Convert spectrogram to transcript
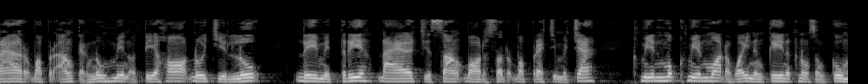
រើរបស់ព្រះអង្គទាំងនោះមានឧទាហរណ៍ដូចជាលោកដេមេត្រៀសដែលជាសង្ឃបរិសុទ្ធរបស់ព្រះជាម្ចាស់គ្មានមុខគ្មានមាត់អ្វីនឹងគេនៅក្នុងសង្គម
